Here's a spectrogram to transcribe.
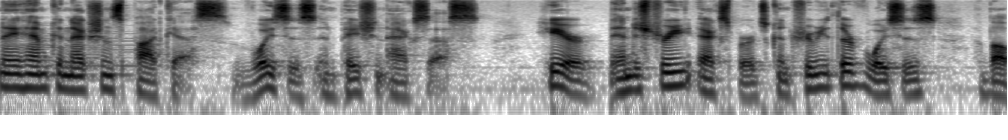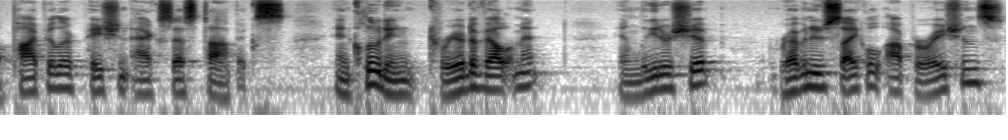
to NAHAM Connections Podcast, Voices in Patient Access. Here, industry experts contribute their voices about popular patient access topics, including career development and leadership, revenue cycle operations,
